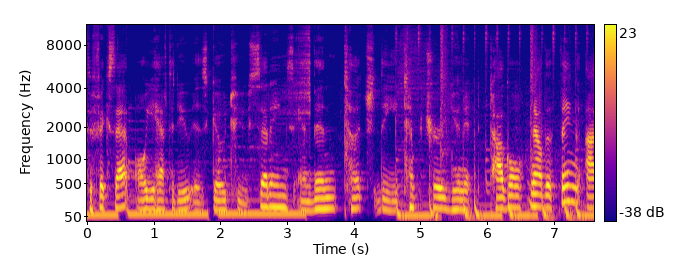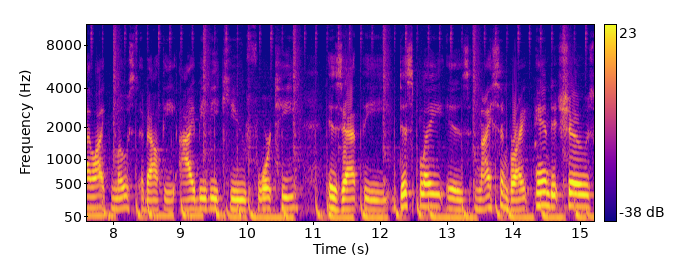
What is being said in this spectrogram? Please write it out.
To fix that, all you have to do is go to settings and then touch the temperature unit toggle. Now the thing I like most about the IBBQ 4T is that the display is nice and bright and it shows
